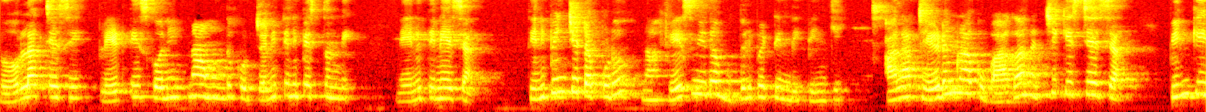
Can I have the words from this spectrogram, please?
డోర్ లాక్ చేసి ప్లేట్ తీసుకొని నా ముందు కూర్చొని తినిపిస్తుంది. నేను తినేశా తినిపించేటప్పుడు నా ఫేస్ మీద ముద్దులు పెట్టింది పింకీ. అలా చేయడం నాకు బాగా నచ్చి కిస్ చేశా పింకీ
